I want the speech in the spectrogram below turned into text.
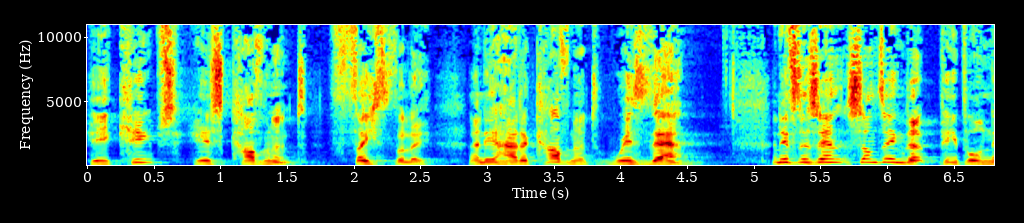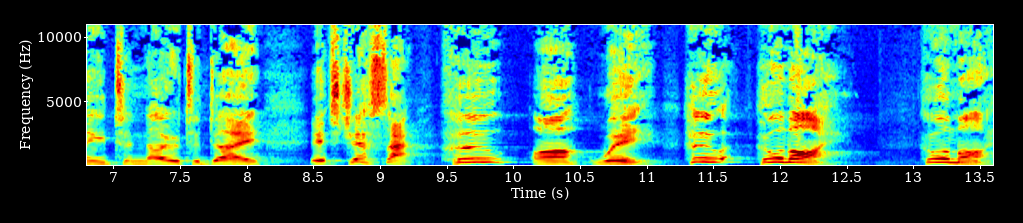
He keeps his covenant faithfully. And he had a covenant with them. And if there's something that people need to know today, it's just that who are we? Who, who am I? Who am I?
